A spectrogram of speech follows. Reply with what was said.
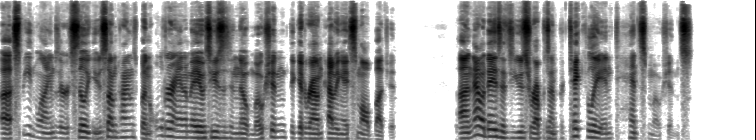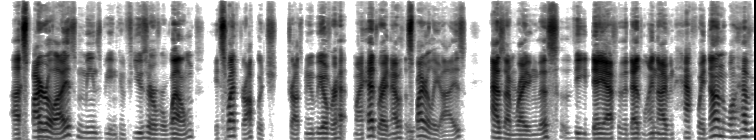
uh, speed lines are still used sometimes, but in older anime it was used to note motion to get around having a small budget. Uh, nowadays it's used to represent particularly intense motions. Uh, spiral eyes means being confused or overwhelmed. A sweat drop, which trust me would be over my head right now with the spirally eyes, as I'm writing this, the day after the deadline, not even halfway done, will have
